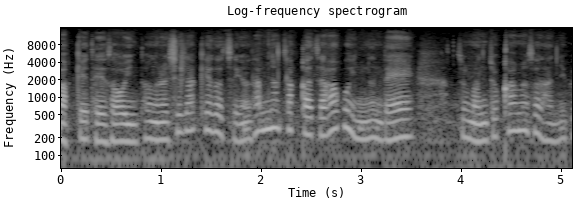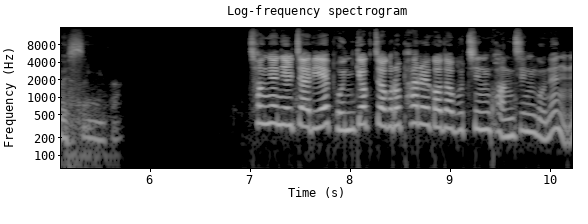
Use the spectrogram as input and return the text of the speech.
맡게 돼서 인턴을 시작해서 지금 3년 차까지 하고 있는데 좀 만족하면서 다니고 있습니다. 청년 일자리에 본격적으로 팔을 걷어붙인 광진구는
